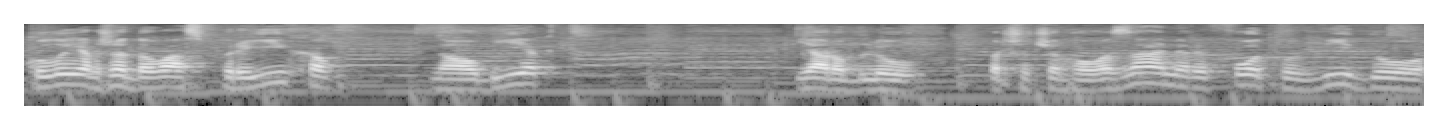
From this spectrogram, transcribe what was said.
Коли я вже до вас приїхав на об'єкт, я роблю першочергово заміри, фото, відео,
